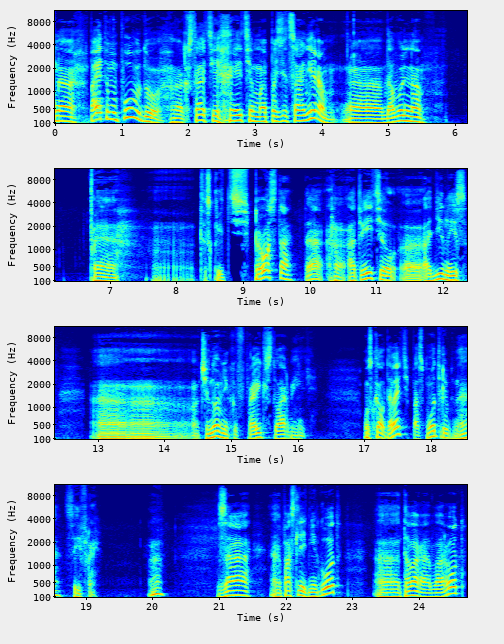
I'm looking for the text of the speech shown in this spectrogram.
А, по этому поводу, а, кстати, этим оппозиционерам а, довольно, э, так сказать, просто да, ответил один из чиновников правительства Армении. Он сказал, давайте посмотрим на цифры. За э, последний год товарооборот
